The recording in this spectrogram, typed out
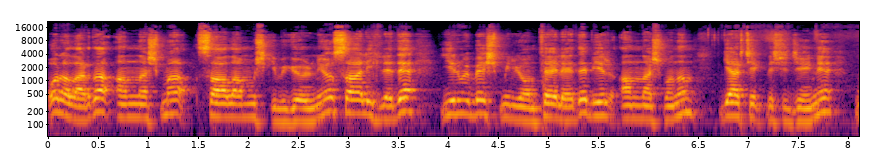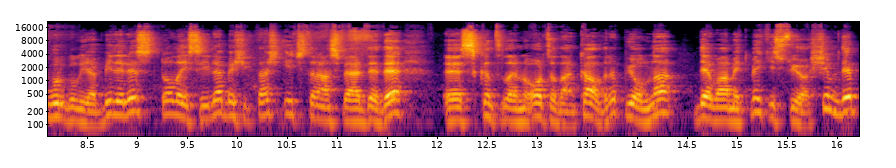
Oralarda anlaşma sağlanmış gibi görünüyor. Salih'le de 25 milyon TL'de bir anlaşmanın gerçekleşeceğini vurgulayabiliriz. Dolayısıyla Beşiktaş iç transferde de e, sıkıntılarını ortadan kaldırıp yoluna devam etmek istiyor. Şimdi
